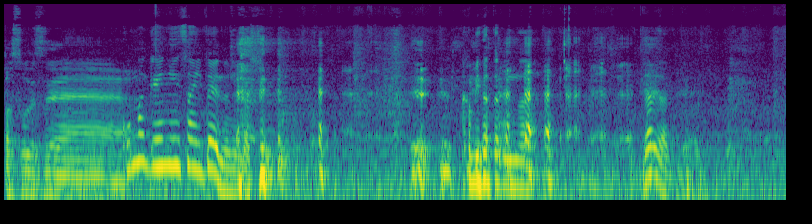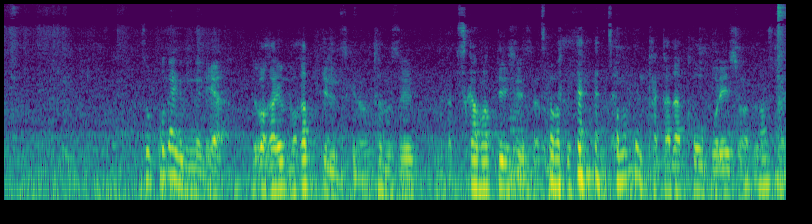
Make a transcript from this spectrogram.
ぱそうですね。こんな芸人さんいたよね昔。髪型こんな。誰だっけ？そこ答えてくんないいや分かる分かってるんですけど多分それなんか捕まってる人ですよ。捕まってる。捕まってんの？高田コーポレーションだと思うんですよ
